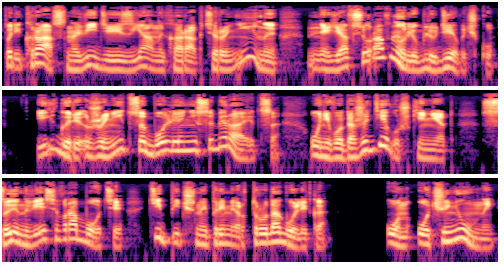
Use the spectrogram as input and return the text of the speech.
Прекрасно видя изъяны характера Нины, я все равно люблю девочку. Игорь жениться более не собирается, у него даже девушки нет, сын весь в работе, типичный пример трудоголика. Он очень умный,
